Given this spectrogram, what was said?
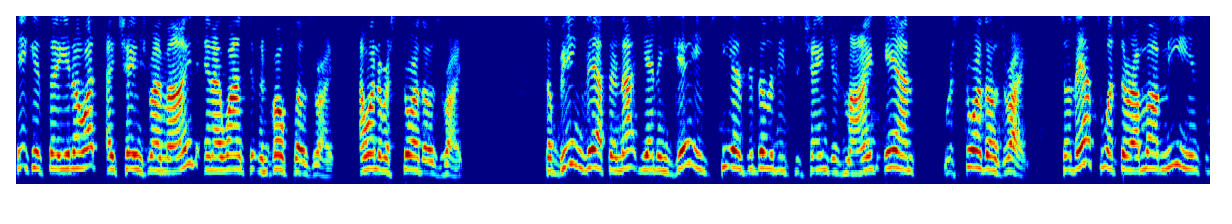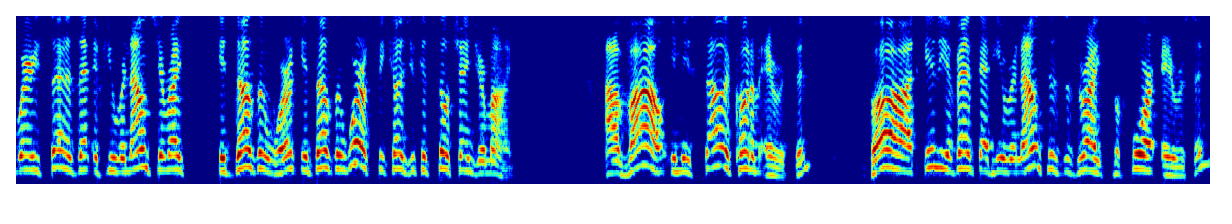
he could say, you know what, I changed my mind and I want to invoke those rights. I want to restore those rights. So being that they're not yet engaged, he has the ability to change his mind and restore those rights. So that's what the Ramah means, where he says that if you renounce your rights, it doesn't work. It doesn't work because you could still change your mind. Aval kodem erusin, but in the event that he renounces his rights before erusin,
